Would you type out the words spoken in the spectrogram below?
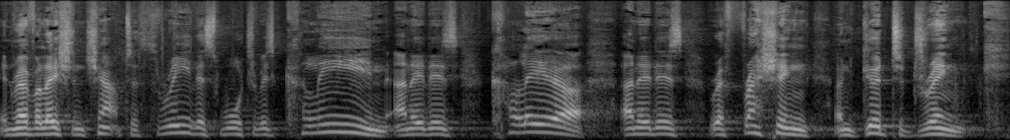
in Revelation chapter 3, this water is clean and it is clear and it is refreshing and good to drink.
